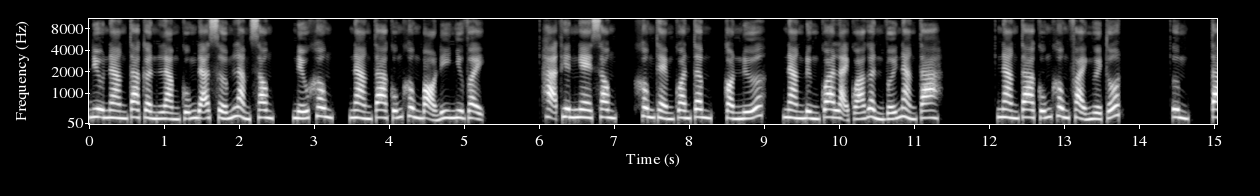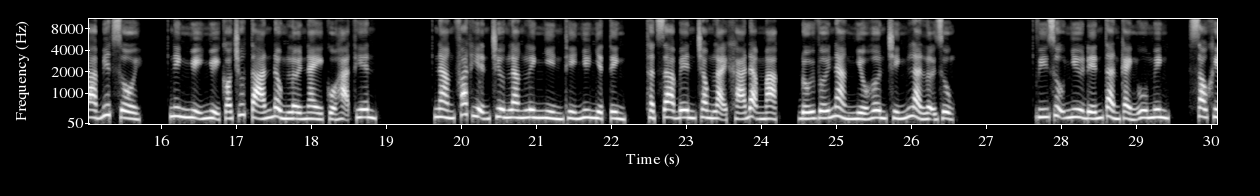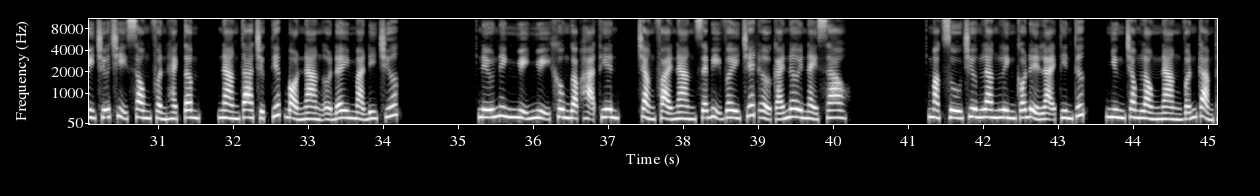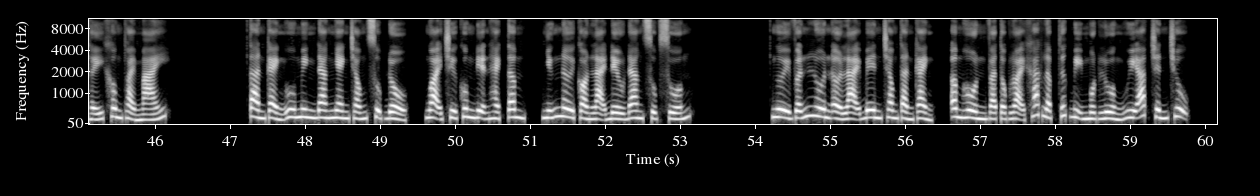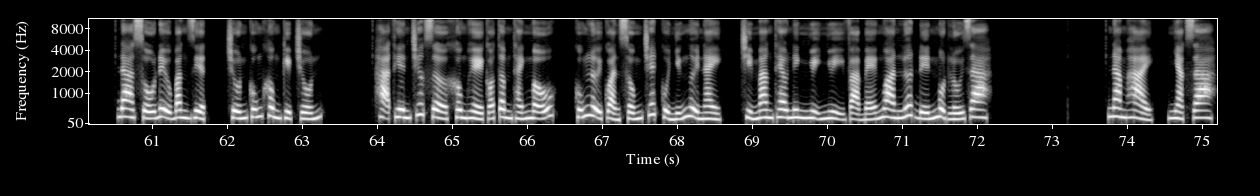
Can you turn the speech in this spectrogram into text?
Điều nàng ta cần làm cũng đã sớm làm xong, nếu không, nàng ta cũng không bỏ đi như vậy. Hạ thiên nghe xong, không thèm quan tâm, còn nữa, nàng đừng qua lại quá gần với nàng ta. Nàng ta cũng không phải người tốt. Ừm, ta biết rồi. Ninh nhụy nhụy có chút tán đồng lời này của Hạ Thiên. Nàng phát hiện Trương Lăng Linh nhìn thì như nhiệt tình, thật ra bên trong lại khá đạm mạc, đối với nàng nhiều hơn chính là lợi dụng. Ví dụ như đến tàn cảnh U Minh, sau khi chữa trị xong phần hạch tâm, nàng ta trực tiếp bỏ nàng ở đây mà đi trước. Nếu Ninh Nhụy Nhụy không gặp Hạ Thiên, chẳng phải nàng sẽ bị vây chết ở cái nơi này sao? Mặc dù Trương Lăng Linh có để lại tin tức, nhưng trong lòng nàng vẫn cảm thấy không thoải mái. Tàn cảnh U Minh đang nhanh chóng sụp đổ, ngoại trừ cung điện hạch tâm, những nơi còn lại đều đang sụp xuống. Người vẫn luôn ở lại bên trong tàn cảnh, âm hồn và tộc loại khác lập tức bị một luồng uy áp chấn trụ. Đa số đều băng diệt, trốn cũng không kịp trốn. Hạ Thiên trước giờ không hề có tâm thánh mẫu, cũng lời quản sống chết của những người này, chỉ mang theo ninh nhụy nhụy và bé ngoan lướt đến một lối ra. Nam Hải, nhạc gia.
